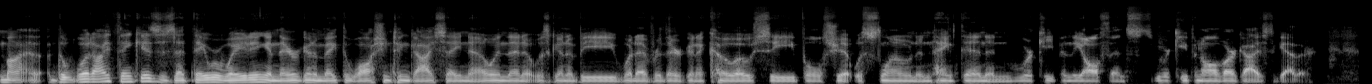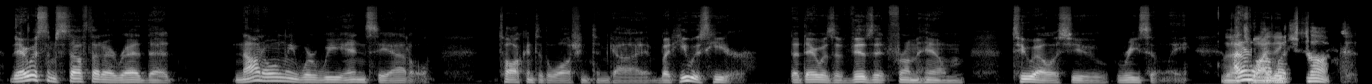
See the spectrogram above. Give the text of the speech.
my the what I think is is that they were waiting and they were going to make the Washington guy say no, and then it was going to be whatever they're going to co OC bullshit with Sloan and Hankton, and we're keeping the offense, we're keeping all of our guys together. There was some stuff that I read that not only were we in Seattle talking to the Washington guy, but he was here. That there was a visit from him to LSU recently. That's I don't know why they much, sucked.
